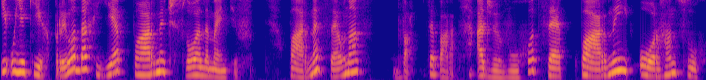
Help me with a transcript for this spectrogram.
і у яких приладах є парне число елементів. Парне це у нас два, це пара. Адже вухо це парний орган слуху.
